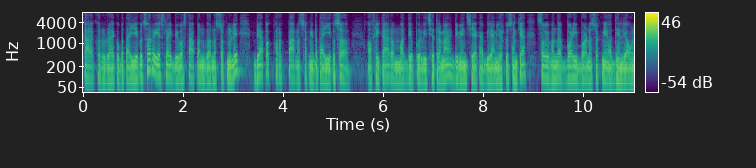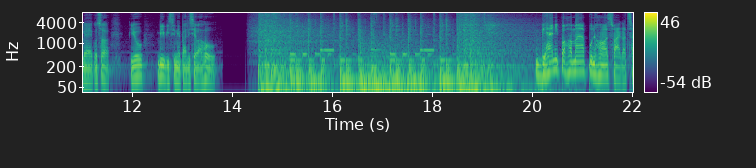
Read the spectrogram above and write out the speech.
कारकहरू रहेको बताइएको छ र यसलाई व्यवस्थापन गर्न सक्नुले व्यापक फरक पार्न सक्ने बताइएको छ। अफ्रिका र मध्य पूर्वी क्षेत्रमा डिमेन्सियाका बिरामीहरूको संख्या सबैभन्दा बढी बढ्न सक्ने अध्ययनले औल्याएको छ। यो बीबीसी नेपाली सेवा हो। बिहानी पहमा पुनः स्वागत छ।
